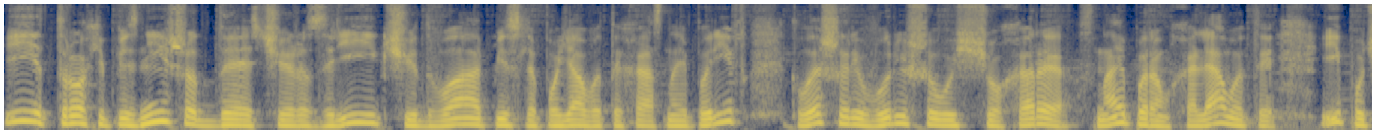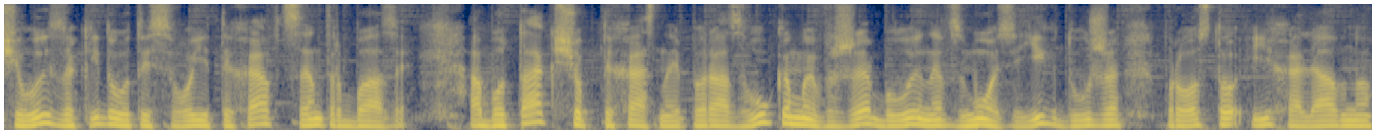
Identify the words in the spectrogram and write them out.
І трохи пізніше, десь через рік чи два після появи ТХ снайперів, клешері вирішили, що харе снайперам халявити і почали закидувати свої ТХ в центр бази. Або так, щоб ТХ снайпера з луками вже були не в змозі, їх дуже просто і халявно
